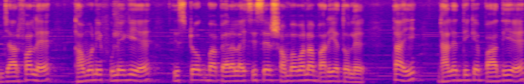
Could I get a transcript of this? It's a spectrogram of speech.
যার ফলে ধমনী ফুলে গিয়ে স্ট্রোক বা প্যারালাইসিসের সম্ভাবনা বাড়িয়ে তোলে। তাই, ঢালের দিকে পা দিয়ে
